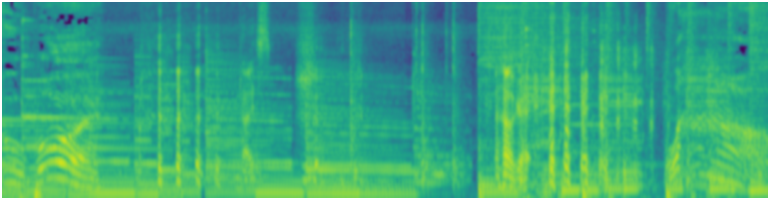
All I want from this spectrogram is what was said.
Oh boy. Nice. okay. Wow.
